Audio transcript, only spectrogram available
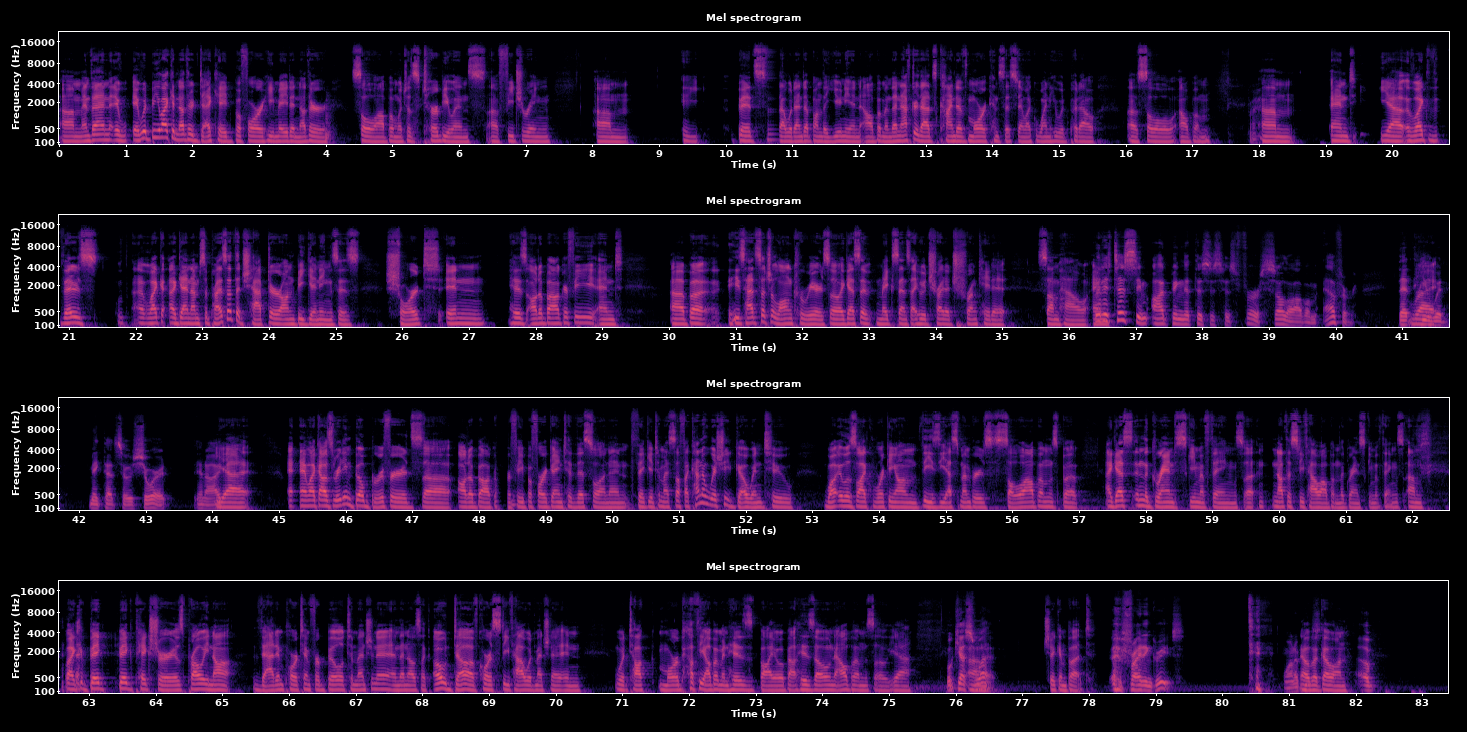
Um, and then it it would be like another decade before he made another solo album, which is Turbulence, uh, featuring um, bits that would end up on the Union album. And then after that's kind of more consistent, like when he would put out a solo album. Right. Um, and yeah, like there's uh, like again, I'm surprised that the chapter on beginnings is short in his autobiography and uh, but he's had such a long career, so I guess it makes sense that he would try to truncate it somehow. And, but it does seem odd, being that this is his first solo album ever, that right. he would make that so short. You know, I, yeah. And, and, like I was reading Bill Bruford's uh, autobiography before getting to this one, and thinking to myself, I kind of wish he'd go into what it was like working on these Yes members' solo albums, but I guess in the grand scheme of things, uh, not the Steve Howe album, the grand scheme of things, um, like big big picture is probably not that important for Bill to mention it. And then I was like, oh duh, of course Steve Howe would mention it and would talk more about the album in his bio about his own album. So yeah. Well, guess um, what? Chicken butt. Fried in grease. Want to? no, but go on. Uh,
